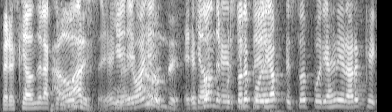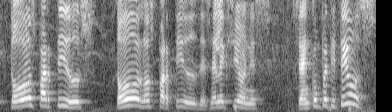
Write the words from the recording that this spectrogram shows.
Pero es que a dónde la ¿A acomodas? dónde? Es que, medio es que- es que esto, a dónde, esto le usted- podría, esto podría generar que todos los partidos, todos los partidos de selecciones sean competitivos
